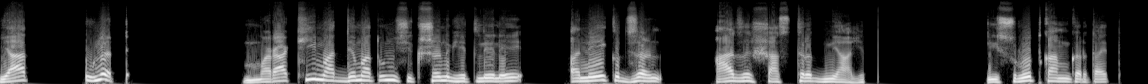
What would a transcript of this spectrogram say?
यात उलट मराठी माध्यमातून शिक्षण घेतलेले अनेक जण आज शास्त्रज्ञ आहेत. इस्रोत काम करतायत.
